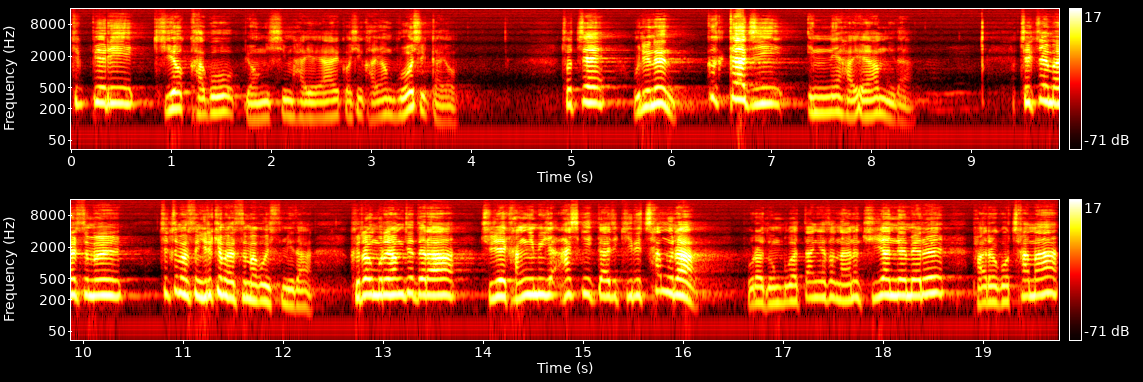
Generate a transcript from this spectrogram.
특별히 기억하고 명심하여야 할 것이 과연 무엇일까요? 첫째, 우리는 끝까지 인내하여야 합니다. 7절 말씀을 7절 말씀 이렇게 말씀하고 있습니다. 그러므로 형제들아 주의 강림이 하시기까지 길이 참으라 보라 농부가 땅에서 나는 귀한 열매를 바르고 참아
